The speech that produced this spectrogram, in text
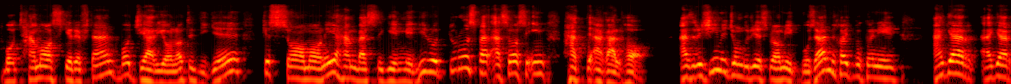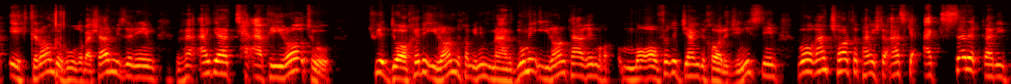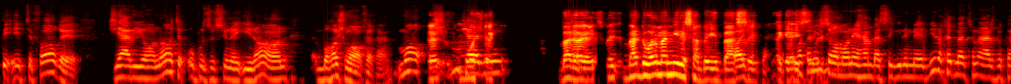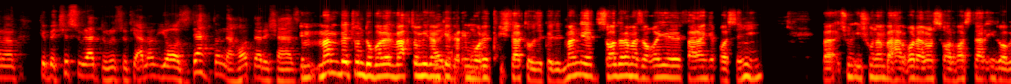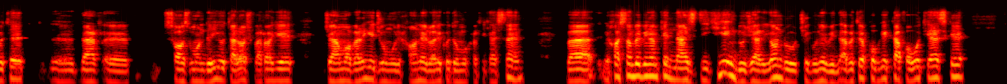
با تماس گرفتن با جریانات دیگه که سامانه همبستگی ملی رو درست بر اساس این حد اقل ها از رژیم جمهوری اسلامی گذر می‌خواید بکنید. اگر اگر احترام به حقوق بشر می‌ذاریم و اگر تغییرات رو توی داخل ایران می‌خوام یعنی مردم ایران تغییر موافق جنگ خارجی نیستیم. واقعا چهار تا پنج تا از که اکثر قریب به اتفاق جریانات اپوزیسیون ایران باهاش موافقن. ما کردیم. بله بعد دوباره من می‌رسم به این بحث اگر مثلا این سامانه همبستگی ملی رو خدمتتون عرض می‌کنم که به چه صورت درست شد که الان 11 تا نهاد درش هست. من بهتون دوباره وقت رو میدم که در این مورد بیشتر توضیح بدید. من سوال دارم از آقای فرنگ قاسمی و چون ایشون هم به هر حال الان سالهاست در این رابطه در سازماندهی و تلاش برای جمعآوری جمهوری خانه لایک و دموکراتیک هستند و می‌خواستم ببینم که نزدیکی این دو جریان رو چگونه ببینید. البته خب یک تفاوتی هست که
